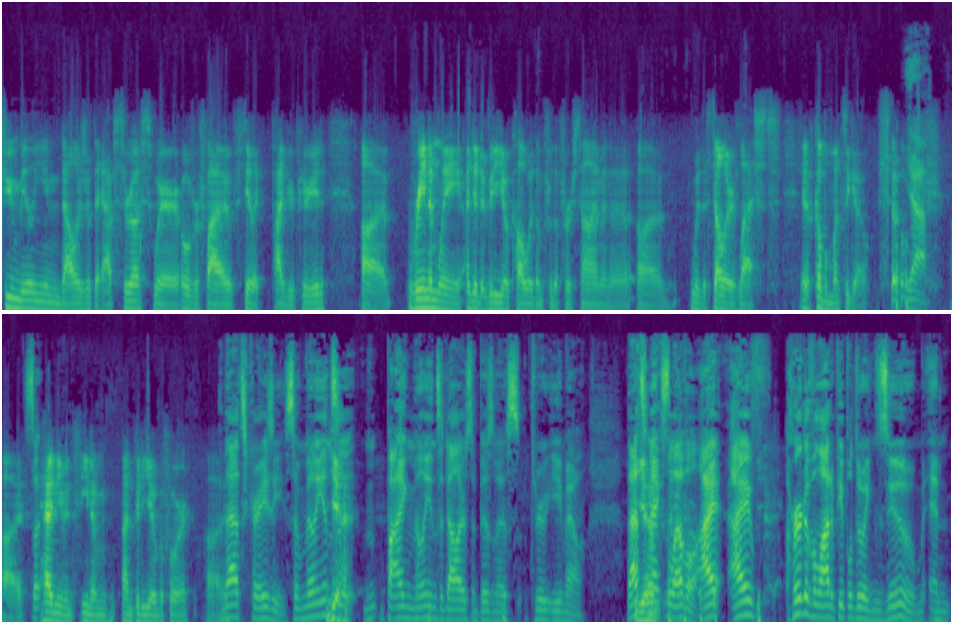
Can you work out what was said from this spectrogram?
two million dollars worth of apps through us, where over five say like five year period, uh, randomly I did a video call with them for the first time and uh, with a seller last a couple months ago. So yeah, uh, so, hadn't even seen him on video before. Uh, that's crazy. So millions, yeah. of, buying millions of dollars of business through email. That's yeah. next level. I I've heard of a lot of people doing Zoom and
